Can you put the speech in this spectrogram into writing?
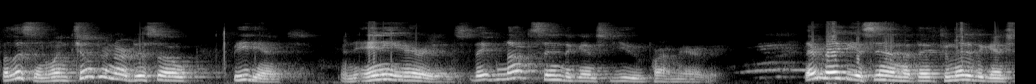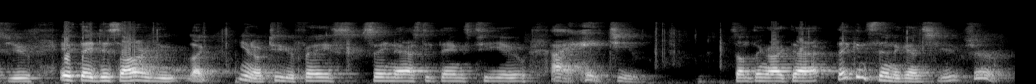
But listen, when children are disobedient in any areas, they've not sinned against you primarily. There may be a sin that they've committed against you if they dishonor you, like, you know, to your face, say nasty things to you, I hate you, something like that. They can sin against you, sure.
